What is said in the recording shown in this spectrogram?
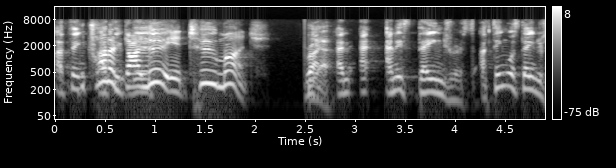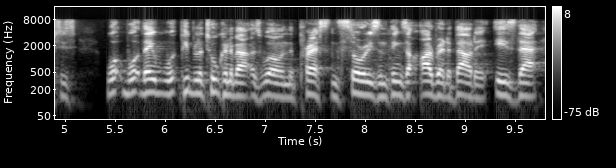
I think trying I to think they're- dilute it too much. Right. Yeah. And and- and it's dangerous. I think what's dangerous is what what they what people are talking about as well in the press and stories and things that I read about it is that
